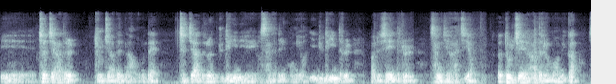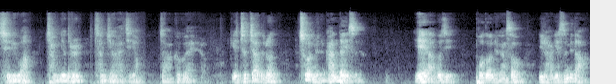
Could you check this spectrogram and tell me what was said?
이 첫째 아들, 둘째 아들이 나오는데 첫째 아들은 유대인이에요. 사자들인 공의원, 유대인들을 바리새인들을 상징하지요. 그 둘째 아들은 뭡니까? 세리와 장녀들을 상징하지요. 자, 그거예요. 첫째 아들은 처음에는 간다 했어요. 예, 아버지, 포도원에 가서 일하겠습니다.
